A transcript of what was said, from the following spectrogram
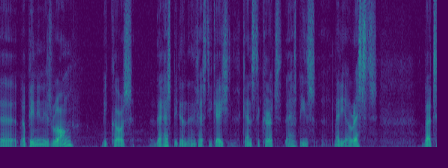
uh, opinion is wrong, because there has been an investigation against the Kurds. There has been many arrests, but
